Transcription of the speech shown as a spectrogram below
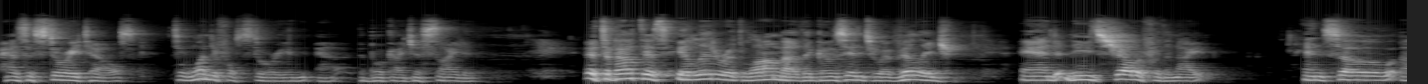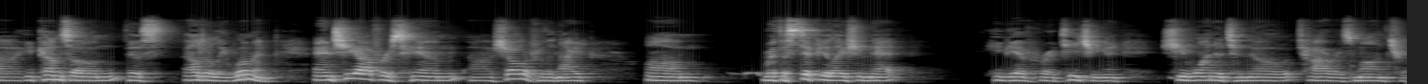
has a story tells. It's a wonderful story in uh, the book I just cited. It's about this illiterate lama that goes into a village and needs shelter for the night. And so uh, he comes on this elderly woman and she offers him uh, shelter for the night um, with the stipulation that he give her a teaching. And she wanted to know Tara's mantra.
